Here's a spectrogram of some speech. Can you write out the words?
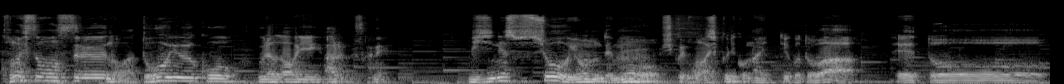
この質問をするのはどういう、こう、裏側にあるんですかね？ビジネス書を読んでも、うんしっくりこないしっくりこないっていうことは、えっ、と、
